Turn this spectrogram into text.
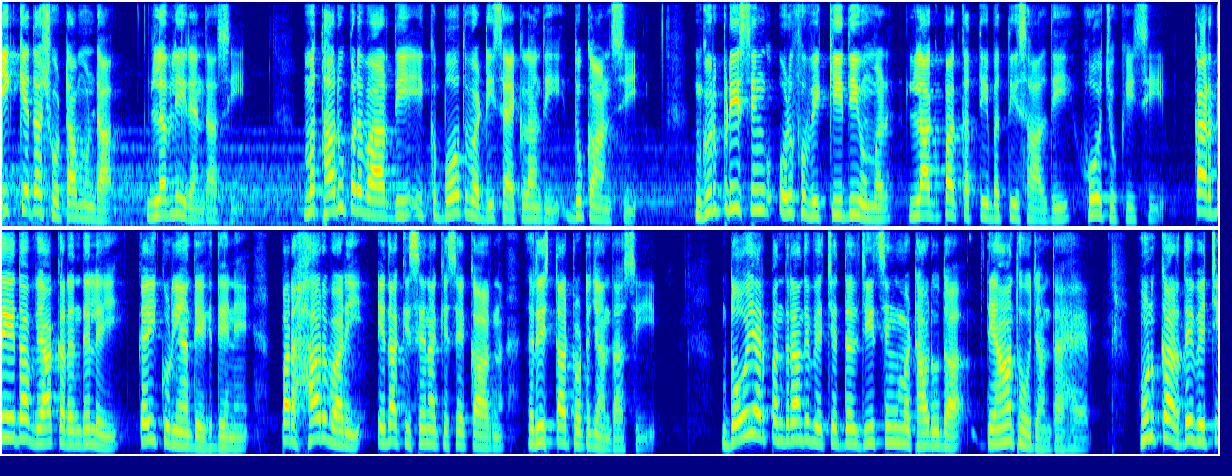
ਇੱਕ ਇਹਦਾ ਛੋਟਾ ਮੁੰਡਾ ਲਵਲੀ ਰਹਿੰਦਾ ਸੀ। ਮਥਾਰੂ ਪਰਿਵਾਰ ਦੀ ਇੱਕ ਬਹੁਤ ਵੱਡੀ ਸਾਈਕਲਾਂ ਦੀ ਦੁਕਾਨ ਸੀ। ਗੁਰਪ੍ਰੀਤ ਸਿੰਘ ਉਰਫ ਵਿੱਕੀ ਦੀ ਉਮਰ ਲਗਭਗ 31-32 ਸਾਲ ਦੀ ਹੋ ਚੁੱਕੀ ਸੀ। ਘਰ ਦੇ ਇਹਦਾ ਵਿਆਹ ਕਰਨ ਦੇ ਲਈ ਕਈ ਕੁੜੀਆਂ ਦੇਖਦੇ ਨੇ, ਪਰ ਹਰ ਵਾਰੀ ਇਹਦਾ ਕਿਸੇ ਨਾ ਕਿਸੇ ਕਾਰਨ ਰਿਸ਼ਤਾ ਟੁੱਟ ਜਾਂਦਾ ਸੀ। 2015 ਦੇ ਵਿੱਚ ਦਲਜੀਤ ਸਿੰਘ ਮਠਾਰੂ ਦਾ ਦੇਹਾਂਤ ਹੋ ਜਾਂਦਾ ਹੈ। ਹੁਣ ਘਰ ਦੇ ਵਿੱਚ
